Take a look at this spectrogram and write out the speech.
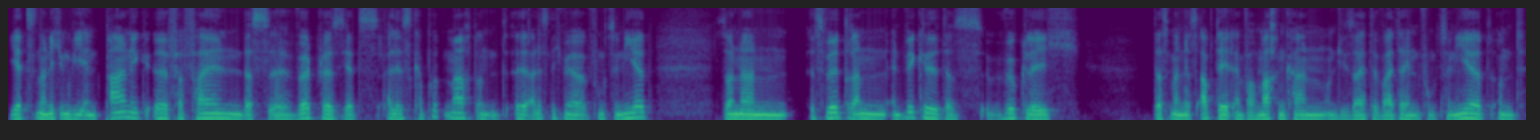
jetzt noch nicht irgendwie in Panik äh, verfallen, dass äh, WordPress jetzt alles kaputt macht und äh, alles nicht mehr funktioniert, sondern es wird dran entwickelt, dass wirklich, dass man das Update einfach machen kann und die Seite weiterhin funktioniert und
